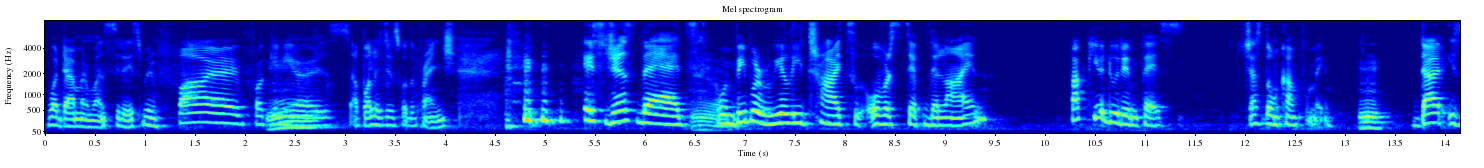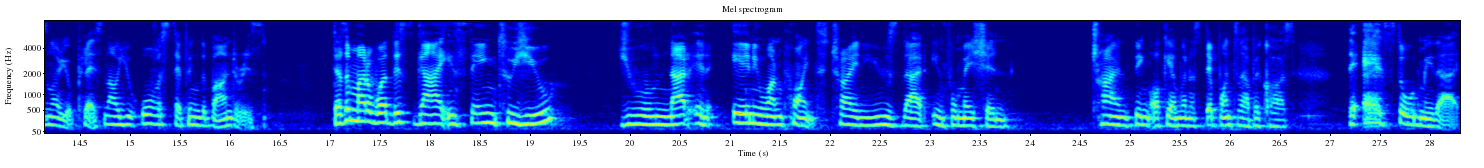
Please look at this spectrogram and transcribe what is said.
what Diamond wants to do. It's been five fucking Mm. years. Apologies for the French. it's just that Yeah. when people really try to overstep the line, fuck you, dude, and piss. Just don't come for me. That is not your place. Now you're overstepping the boundaries. Doesn't matter what this guy is saying to you, you will not in any one point try and use that information. Try and think, okay, I'm gonna step onto that because the ex told me that.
